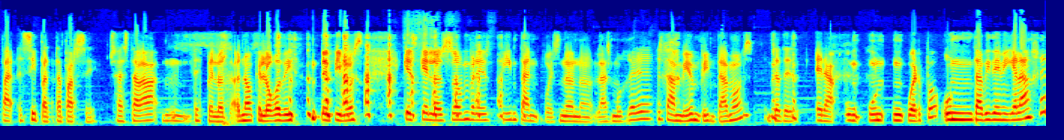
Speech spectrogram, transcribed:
pa- sí, para taparse. O sea, estaba mm, despelotado. No, que luego decimos que es que los hombres pintan. Pues no, no, las mujeres también pintamos. Entonces, era un, un- un cuerpo, un David de Miguel Ángel,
